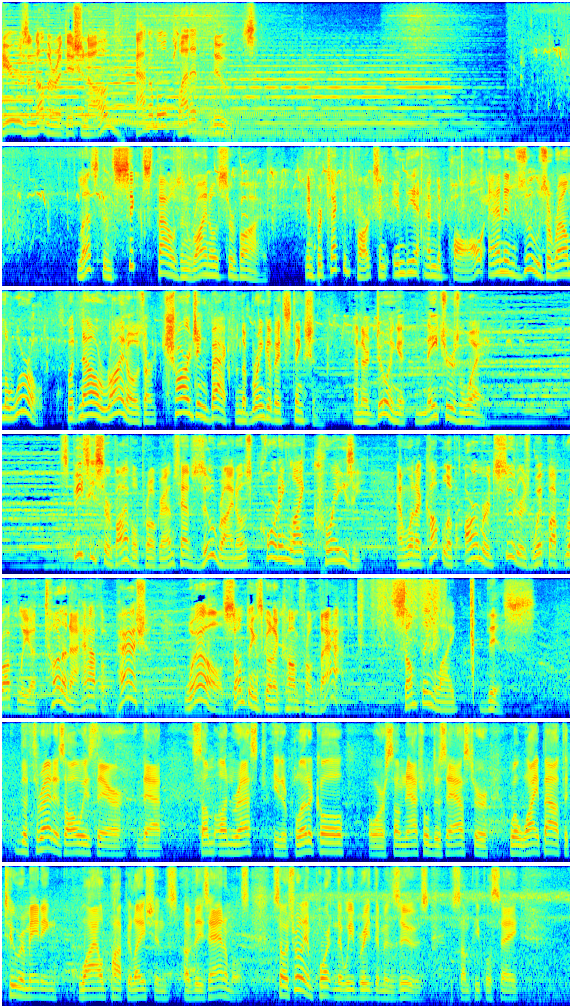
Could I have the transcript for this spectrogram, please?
Here's another edition of Animal Planet News. Less than 6,000 rhinos survive in protected parks in India and Nepal and in zoos around the world. But now rhinos are charging back from the brink of extinction, and they're doing it nature's way. Species survival programs have zoo rhinos courting like crazy. And when a couple of armored suitors whip up roughly a ton and a half of passion, well, something's going to come from that. Something like this. The threat is always there that some unrest, either political or some natural disaster, will wipe out the two remaining wild populations of these animals. So it's really important that we breed them in zoos. Some people say,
